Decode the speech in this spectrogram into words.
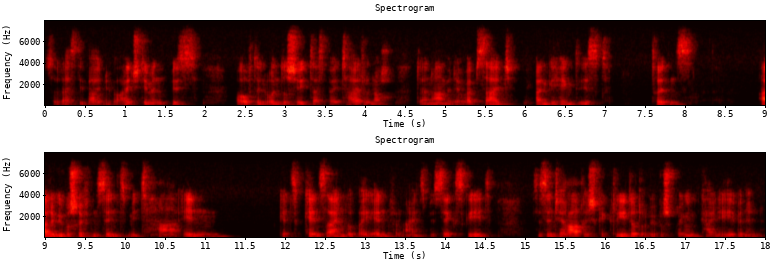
sodass die beiden übereinstimmen, bis auf den Unterschied, dass bei Title noch der Name der Website angehängt ist. Drittens, alle Überschriften sind mit HN gekennzeichnet, wobei N von 1 bis 6 geht. Sie sind hierarchisch gegliedert und überspringen keine Ebenen.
